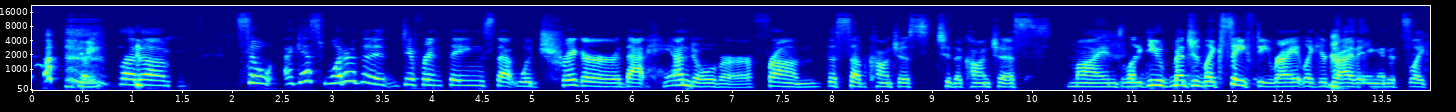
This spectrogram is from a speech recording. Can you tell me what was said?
right. but um so i guess what are the different things that would trigger that handover from the subconscious to the conscious mind like you mentioned like safety right? Like you're driving and it's like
